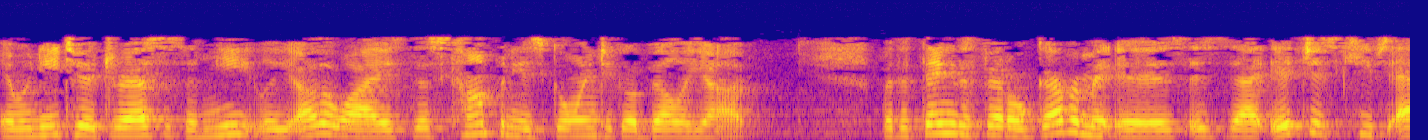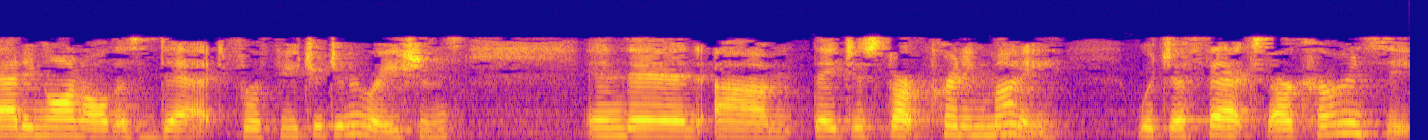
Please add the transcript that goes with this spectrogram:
and we need to address this immediately otherwise this company is going to go belly up." But the thing the federal government is, is that it just keeps adding on all this debt for future generations. And then um, they just start printing money, which affects our currency.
